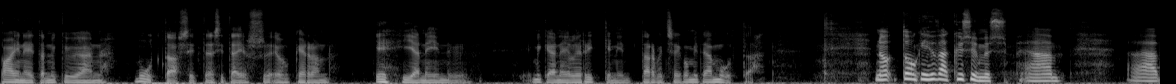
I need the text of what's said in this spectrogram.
paineita nykyään muuttaa sitten sitä, jos on kerran ehjä, niin mikään ei ole rikki, niin tarvitseeko mitään muuttaa? No tuo onkin hyvä kysymys. Ää, ää,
